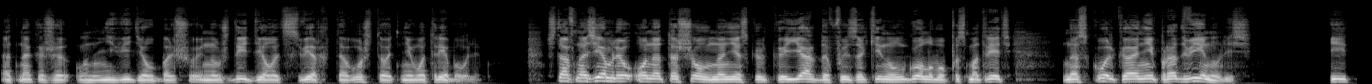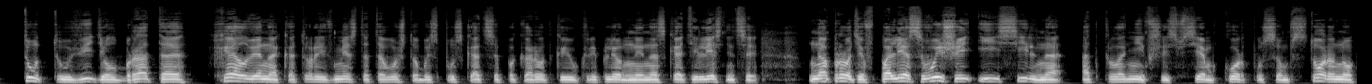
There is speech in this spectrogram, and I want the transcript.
Однако же он не видел большой нужды делать сверх того, что от него требовали. Став на землю, он отошел на несколько ярдов и закинул голову посмотреть, насколько они продвинулись. И тут увидел брата Хелвина, который вместо того, чтобы спускаться по короткой укрепленной на скате лестнице, напротив, полез выше и, сильно отклонившись всем корпусом в сторону,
